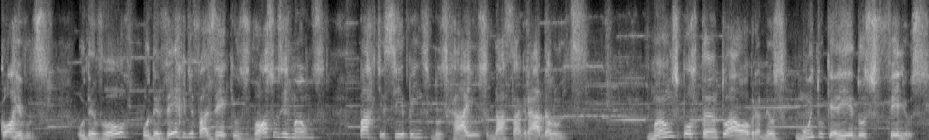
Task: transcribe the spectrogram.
Corre-vos o dever, o dever de fazer que os vossos irmãos participem dos raios da sagrada luz Mãos, portanto, à obra, meus muito queridos filhos.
